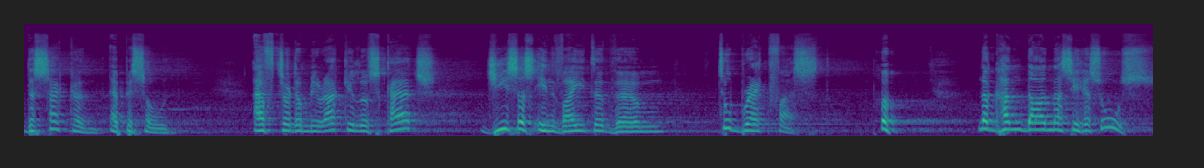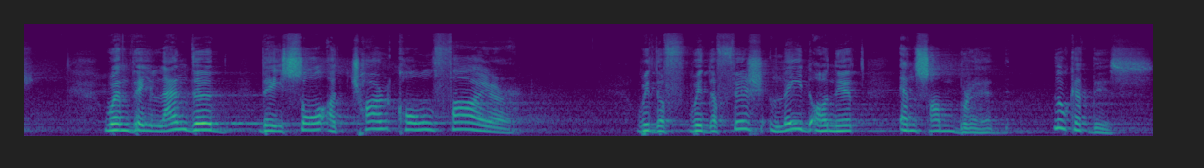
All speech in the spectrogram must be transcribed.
the second episode. After the miraculous catch, Jesus invited them to breakfast. Naghanda na si Jesus. When they landed, they saw a charcoal fire with the, with the fish laid on it and some bread. Look at this.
